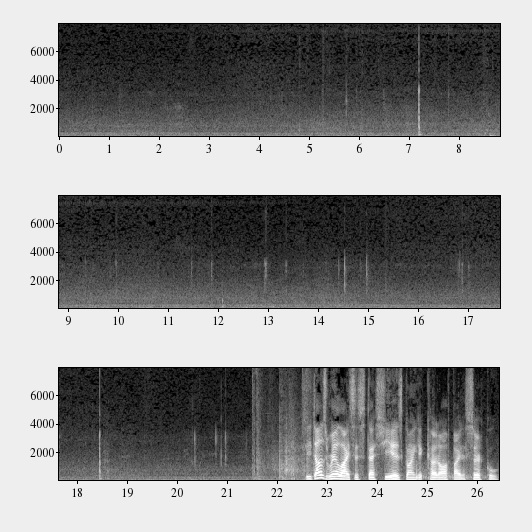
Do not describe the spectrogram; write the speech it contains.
She does realize this, that she is going to get cut off by the circle.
